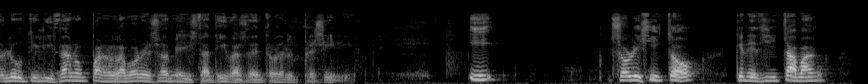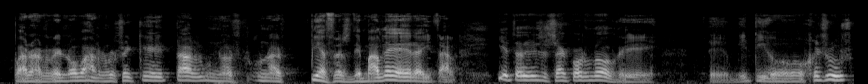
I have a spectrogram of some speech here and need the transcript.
lo utilizaron para labores administrativas dentro del presidio. Y solicitó que necesitaban para renovar no sé qué tal, unas, unas piezas de madera y tal. Y entonces se acordó de, mi tío Jesús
